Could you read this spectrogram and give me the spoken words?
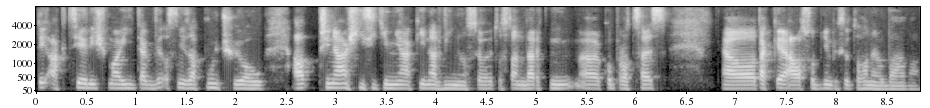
ty akcie, když mají, tak vlastně zapůjčují a přináší si tím nějaký nadvýnos. Jo, je to standardní jako proces. Tak já osobně bych se toho neobával.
